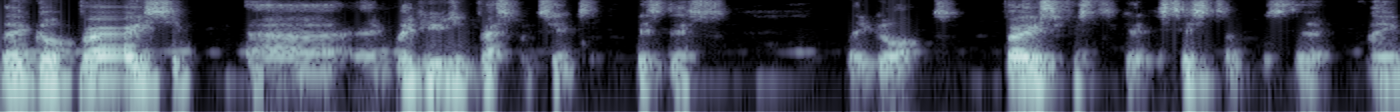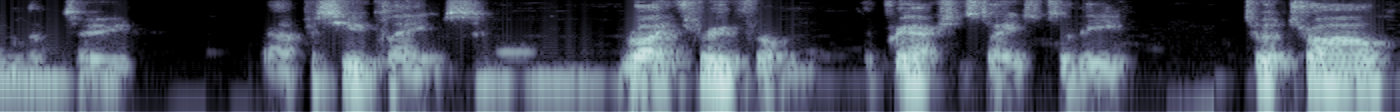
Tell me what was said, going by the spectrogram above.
They've got very, uh, they've made huge investments into the business. They've got very sophisticated systems that enable them to uh, pursue claims right through from the pre-action stage to the to a trial.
